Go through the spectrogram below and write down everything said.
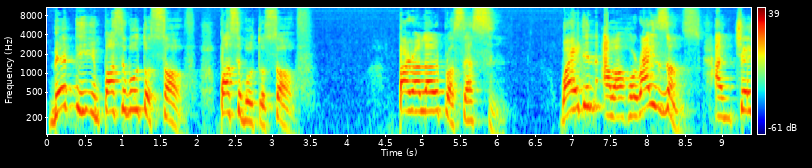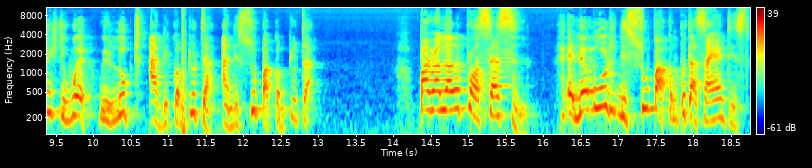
made the impossible to solve possible to solve. Parallel processing widen our horizons and change the way we looked at the computer and the supercomputer. Parallel processing enabled the supercomputer scientists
